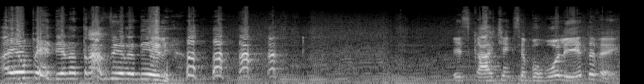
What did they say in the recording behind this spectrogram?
Aí eu perdendo a traseira dele. esse carro tinha que ser borboleta, velho.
